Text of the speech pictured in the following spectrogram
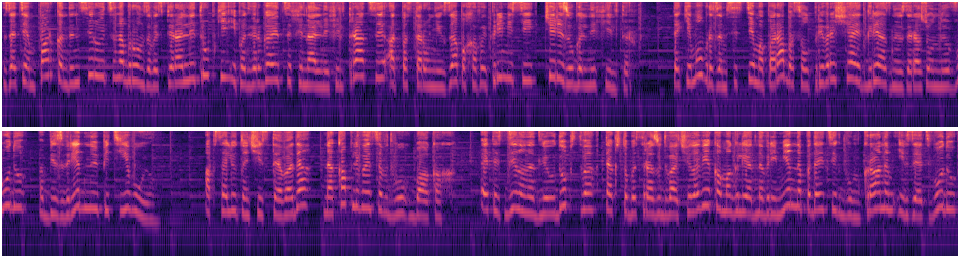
Затем пар конденсируется на бронзовой спиральной трубке и подвергается финальной фильтрации от посторонних запахов и примесей через угольный фильтр. Таким образом, система Parabasol превращает грязную зараженную воду в безвредную питьевую. Абсолютно чистая вода накапливается в двух баках. Это сделано для удобства, так чтобы сразу два человека могли одновременно подойти к двум кранам и взять воду,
